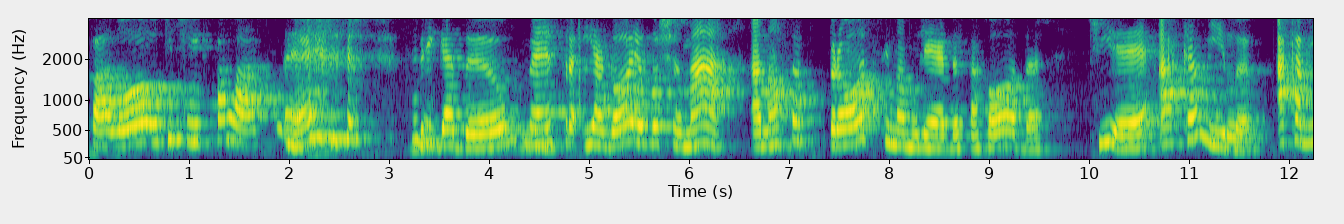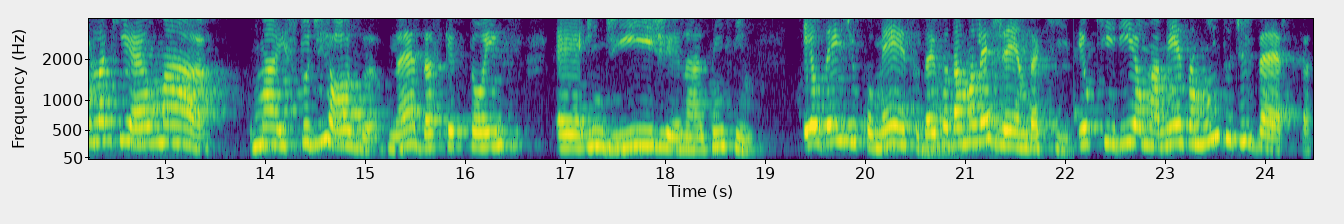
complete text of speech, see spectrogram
Falou o que tinha que falar, né? Brigadão, mestra. E agora eu vou chamar a nossa próxima mulher dessa roda, que é a Camila. A Camila que é uma, uma estudiosa né, das questões é, indígenas, enfim. Eu, desde o começo, daí vou dar uma legenda aqui. Eu queria uma mesa muito diversa,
